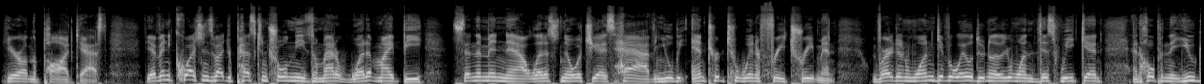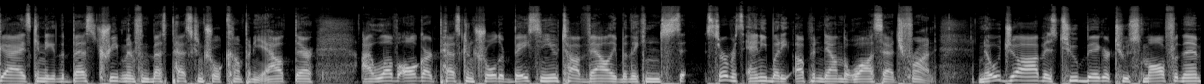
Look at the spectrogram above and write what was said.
here on the podcast. If you have any questions about your pest control needs, no matter what it might be, send them in now. Let us know what you guys have have, and you'll be entered to win a free treatment. We've already done one giveaway. We'll do another one this weekend, and hoping that you guys can get the best treatment from the best pest control company out there. I love AllGuard Pest Control. They're based in Utah Valley, but they can service anybody up and down the Wasatch Front. No job is too big or too small for them.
